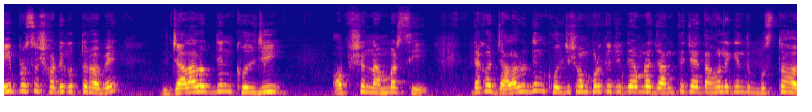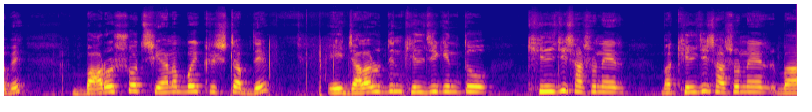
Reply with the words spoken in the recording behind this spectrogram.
এই প্রশ্নের সঠিক উত্তর হবে Jalaluddin Khilji option number C দেখো, জালালউদ্দিন খুলজি সম্পর্কে যদি আমরা জানতে চাই, তাহলে কিন্তু বুঝতে হবে বারোশো ছিয়ানব্বই খ্রিস্টাব্দে এই জালালউদ্দিন খিলজি কিন্তু খিলজি শাসনের বা খিলজি শাসনের বা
